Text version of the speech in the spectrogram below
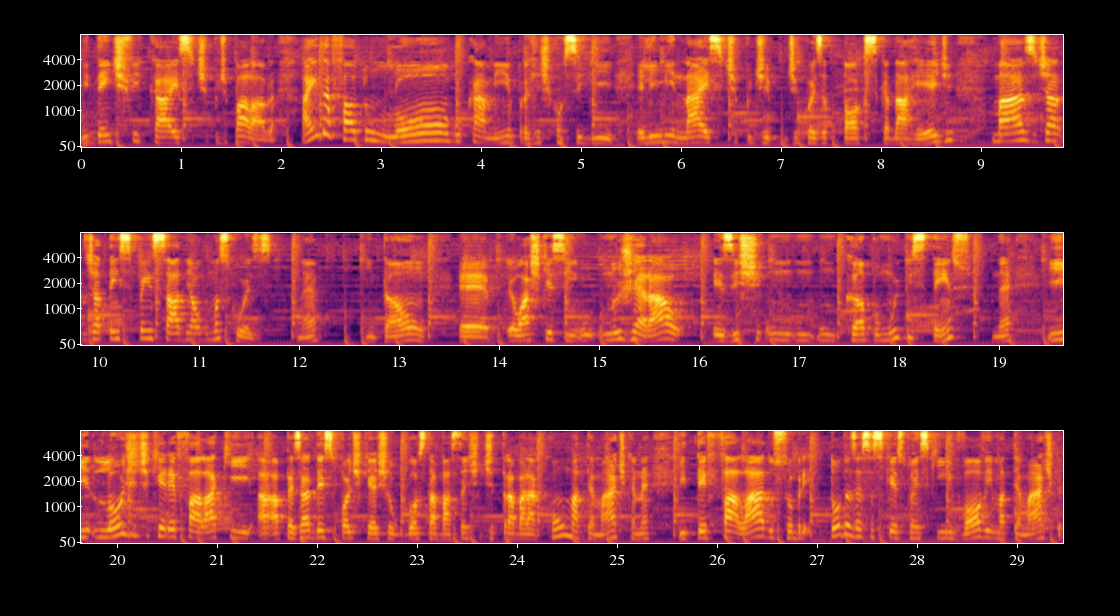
identificar esse tipo de palavra. Ainda falta um longo caminho para a gente conseguir eliminar esse tipo de, de coisa tóxica da rede, mas já, já tem se pensado em algumas coisas, né? Então, é, eu acho que assim, no geral, existe um, um, um, campo muito extenso, né? E longe de querer falar que, a, apesar desse podcast eu gostar bastante de trabalhar com matemática, né? E ter falado sobre todas essas questões que envolvem matemática,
